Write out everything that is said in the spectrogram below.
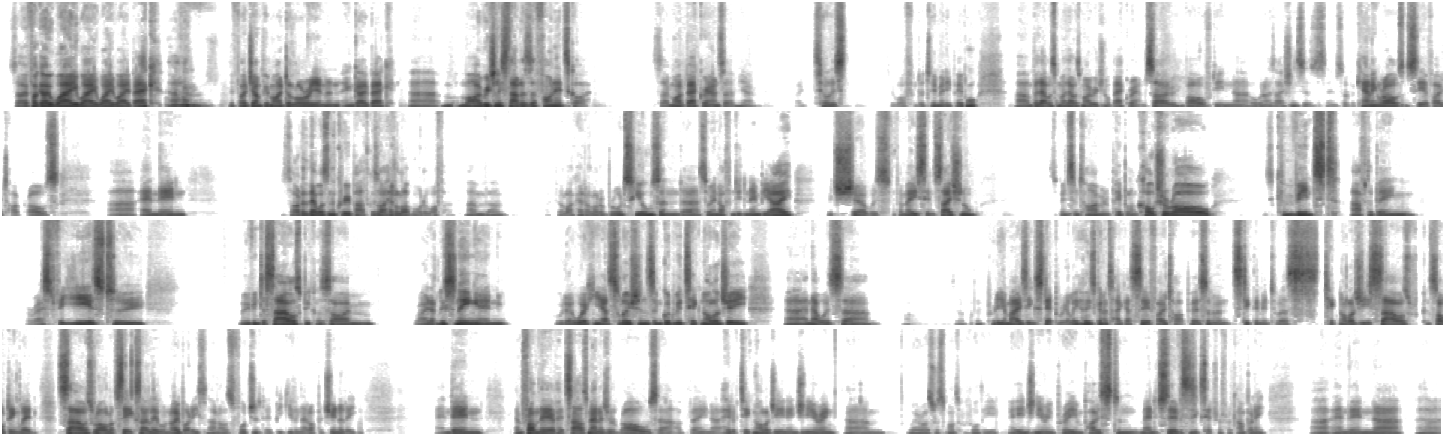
So if I go way, way, way, way back, mm-hmm. um, if I jump in my DeLorean and, and go back, uh, my, I originally started as a finance guy. So my backgrounds are, you know, I tell this too often to too many people, um, but that was my that was my original background. So involved in uh, organisations as sort of accounting roles and CFO type roles, uh, and then decided that wasn't the career path because I had a lot more to offer. Um, I feel like I had a lot of broad skills, and uh, so I went off and did an MBA which uh, was for me sensational. Spent some time in a people and culture role. Was convinced after being harassed for years to move into sales because I'm great at listening and good at working out solutions and good with technology. Uh, and that was uh, a pretty amazing step, really. Who's going to take a CFO type person and stick them into a technology sales consulting led sales role at CXO level? Nobody. And I was fortunate to be given that opportunity. And then, and from there, I've had sales management roles. Uh, I've been uh, head of technology and engineering, um, where I was responsible for the engineering pre and post and managed services, etc., for a company. Uh, and then, uh, uh,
